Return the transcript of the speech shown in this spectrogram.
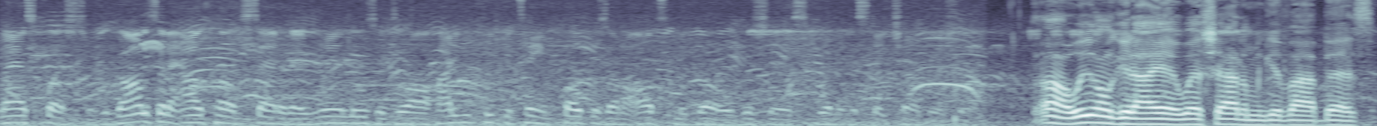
Last question. Regardless of the outcome of Saturday, win, lose, or draw, how do you keep your team focused on the ultimate goal, which is winning the state championship? Oh, we're going to get out here at West Chatham and give our best,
